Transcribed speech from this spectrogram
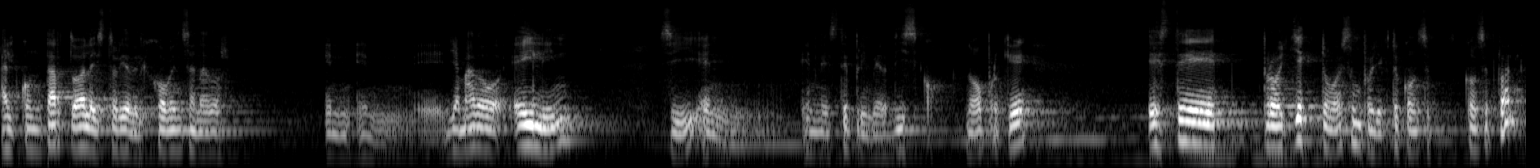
al contar toda la historia del joven sanador, eh, llamado Aileen, ¿sí? En, este primer disco, ¿no? Porque este proyecto es un proyecto conceptual,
